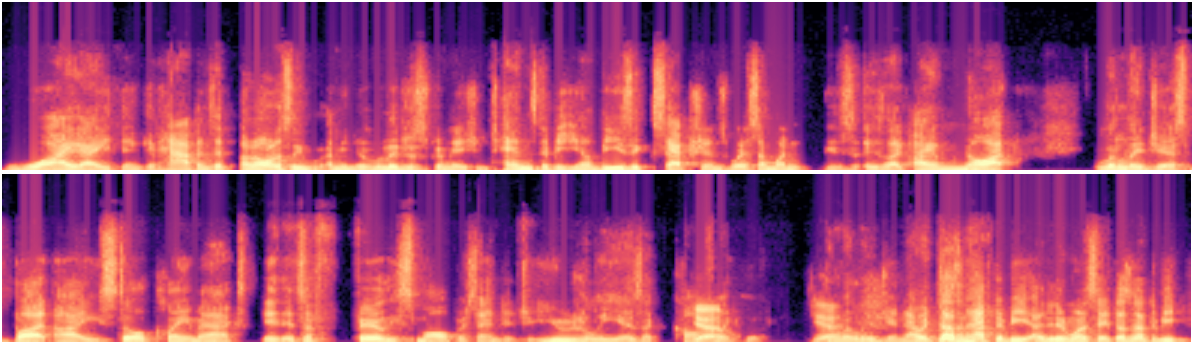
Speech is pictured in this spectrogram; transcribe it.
why I think it happens. And, and, honestly, I mean, religious discrimination tends to be, you know, these exceptions where someone is, is like, I am not religious, but I still claim X. It, it's a fairly small percentage. It usually is a conflict yeah. with yeah. religion. Now, it doesn't have to be, I didn't want to say, it doesn't have to be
